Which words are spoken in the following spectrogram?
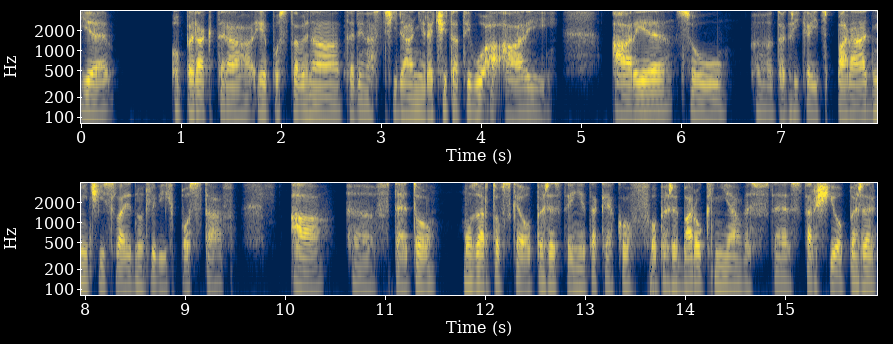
je opera, která je postavená tedy na střídání recitativu a árií. Árie jsou, eh, tak říkajíc, parádní čísla jednotlivých postav a eh, v této mozartovské opeře, stejně tak jako v opeře barokní a v té starší opeře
